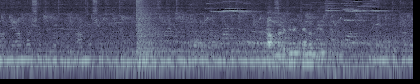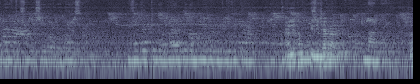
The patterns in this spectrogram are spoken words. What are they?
আমি আমার সাথে কথা বলব আমার সাথে কথা বলব। যদি তুই দয়া করে ফোনটা দিতেন আপনার এখানে কেন দিয়েছে এখানে? এখানে একটু খাবার একটু সমস্যা দিয়েছে। যদি একটু দয়া করে মনে করেন যে এখন কি নিশা কারণে না। তো?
